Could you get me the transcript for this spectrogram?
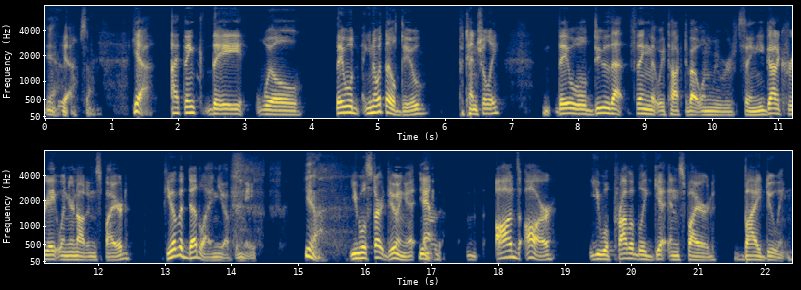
Yeah. Yeah. So, yeah, I think they will, they will, you know what they'll do potentially? They will do that thing that we talked about when we were saying you got to create when you're not inspired if you have a deadline you have to meet, yeah, you will start doing it. Yeah. And odds are you will probably get inspired by doing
